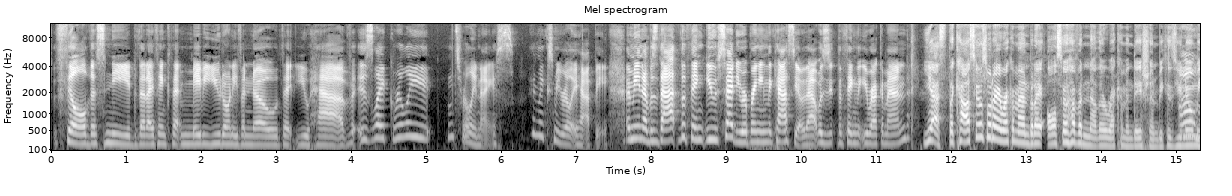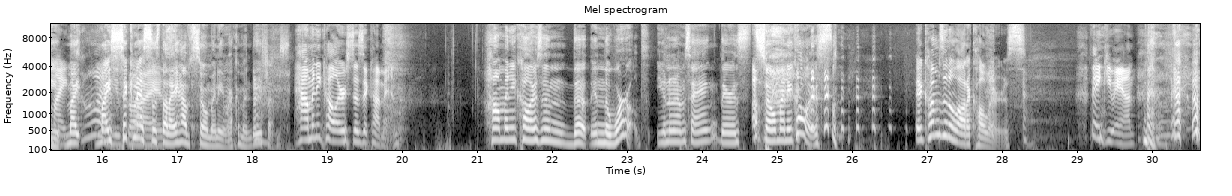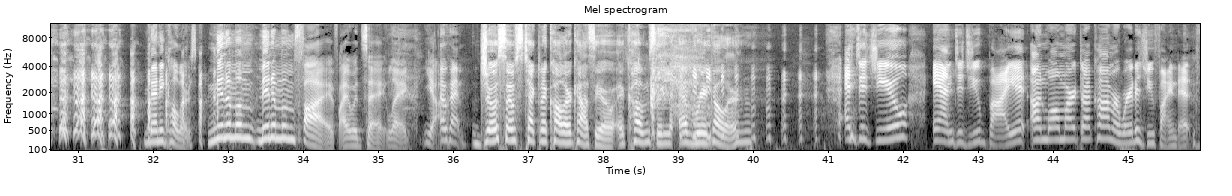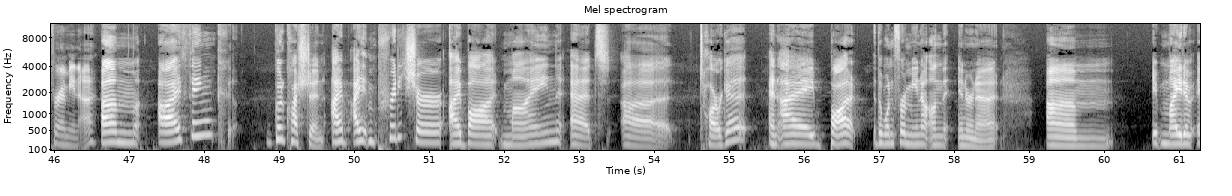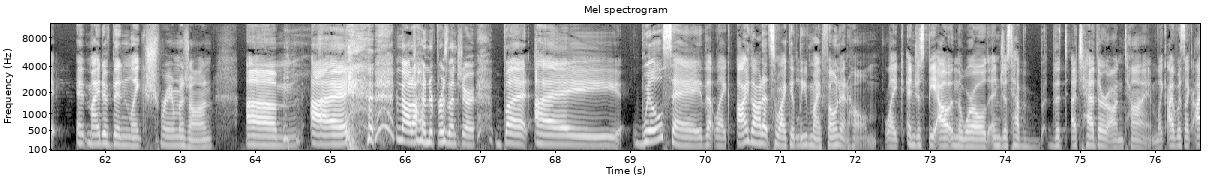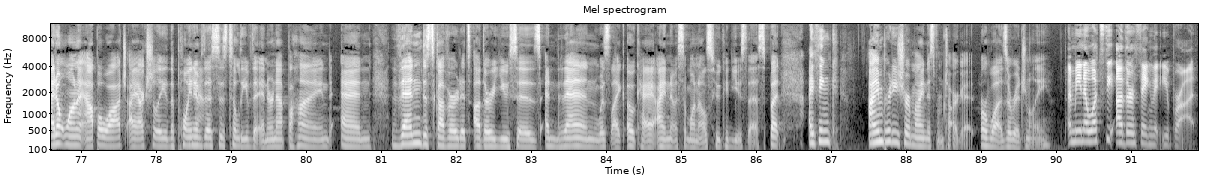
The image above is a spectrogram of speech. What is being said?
fill this need that I think that maybe you don't even know that you have is like really it's really nice. It makes me really happy. I mean, was that the thing you said you were bringing the Casio? That was the thing that you recommend? Yes, the Casio is what I recommend, but I also have another recommendation because you know Oh me. my My God, my sickness is that I have so many recommendations. How many colors does it come in? How many colors in the in the world? You know what I'm saying? There's so many colors. It comes in a lot of colors. Thank you, Ann. Many colors. Minimum minimum 5, I would say. Like, yeah. Okay. Joseph's Technicolor Casio. It comes in every color. And did you and did you buy it on walmart.com or where did you find it for Amina? Um, I think good question. I I am pretty sure I bought mine at uh Target and I bought the one for Mina on the internet. Um it might have it, it might have been like Shramazon. Um I I'm not 100% sure, but I will say that like I got it so I could leave my phone at home like and just be out in the world and just have the a tether on time. Like I was like I don't want an Apple Watch. I actually the point of this is to leave the internet behind and then discovered its other uses and then was like okay, I know someone else who could use this. But I think I'm pretty sure mine is from Target or was originally. Amina, what's the other thing that you brought?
